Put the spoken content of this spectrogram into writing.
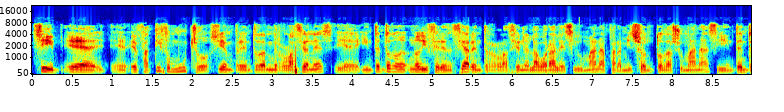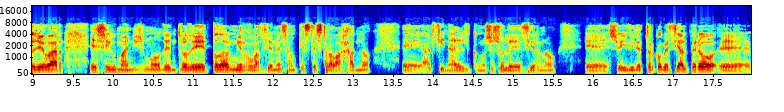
Sí, eh, enfatizo mucho siempre en todas mis relaciones. Eh, intento no, no, diferenciar entre relaciones laborales y humanas. Para mí son todas humanas y intento llevar ese humanismo dentro de todas mis relaciones, aunque estés trabajando. Eh, al final, como se suele decir, ¿no? Eh, soy director comercial, pero eh,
